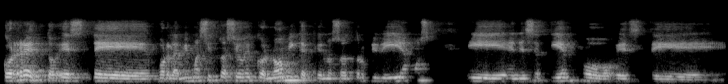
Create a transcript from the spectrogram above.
Correcto, este, por la misma situación económica que nosotros vivíamos y en ese tiempo este,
